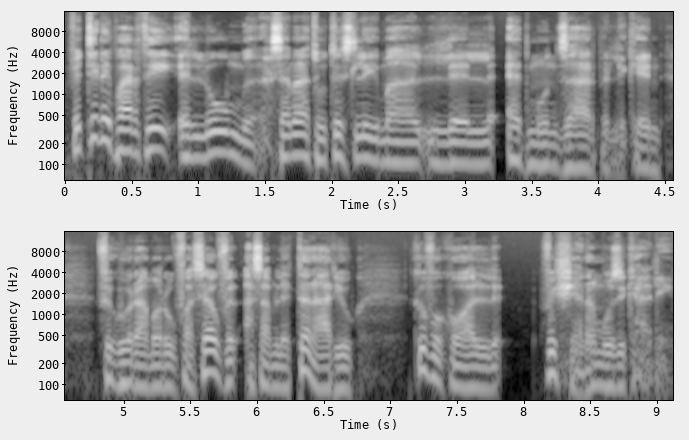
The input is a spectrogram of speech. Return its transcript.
Fit-tieni parti illum se nagħtu tislima lil Edmund Zarb li kien figura magħrufa sew fil-qasam letterarju kif ukoll fix-xena mużikali.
